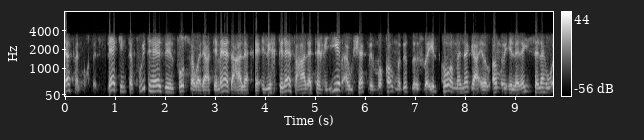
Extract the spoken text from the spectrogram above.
وأهدافها المختلفة لكن تفويت هذه الفرصة والاعتماد على الاختلاف على تغيير أو شكل المقاومة ضد إسرائيل هو ما نجع إلى الأمر إلا ليس له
